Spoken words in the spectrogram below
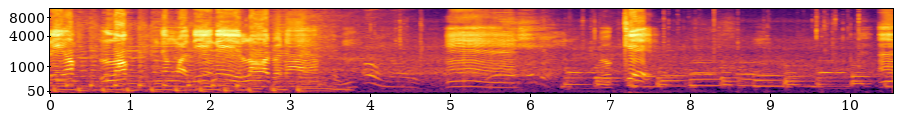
นี่ครับล็อก จังหวะนี้นี่รอดมาได้ครับผมอ่าโอเคอ่า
